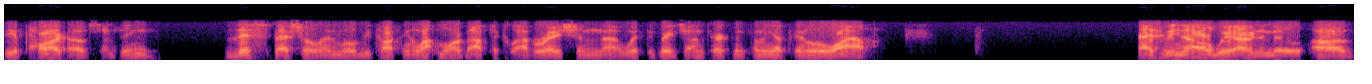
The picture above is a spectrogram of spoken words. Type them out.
be a part of something this special, and we'll be talking a lot more about the collaboration uh, with the great Jon Kirkman coming up in a little while. As we know, we are in the middle of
